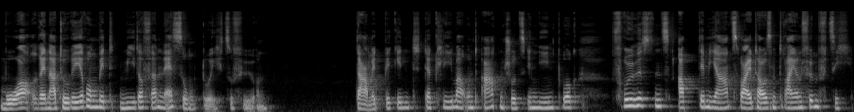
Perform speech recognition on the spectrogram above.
Moorrenaturierung mit Wiedervernässung durchzuführen. Damit beginnt der Klima- und Artenschutz in Nienburg frühestens ab dem Jahr 2053.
